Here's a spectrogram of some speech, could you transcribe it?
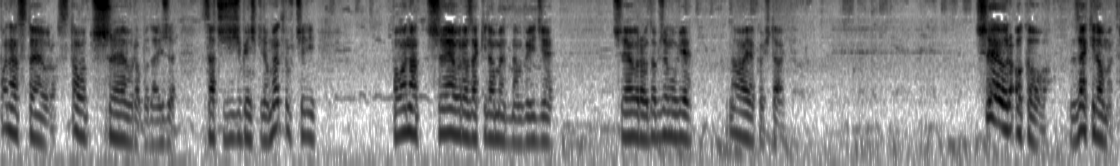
Ponad 100 euro, 103 euro bodajże za 35 km, czyli ponad 3 euro za kilometr nam wyjdzie. 3 euro, dobrze mówię? No jakoś tak. 3 euro około za kilometr.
